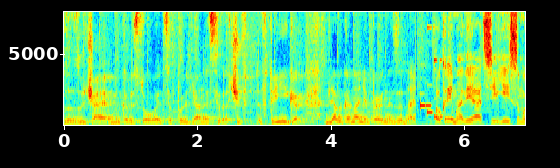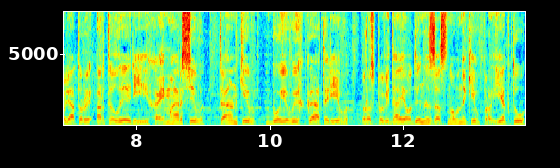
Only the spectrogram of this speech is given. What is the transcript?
зазвичай використовується в повітряних силах, чи в, в трійках для виконання певних завдань. Окрім авіації, є й симулятори артилерії, хаймарсів, танків, бойових катерів, розповідає один із засновників проєкту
